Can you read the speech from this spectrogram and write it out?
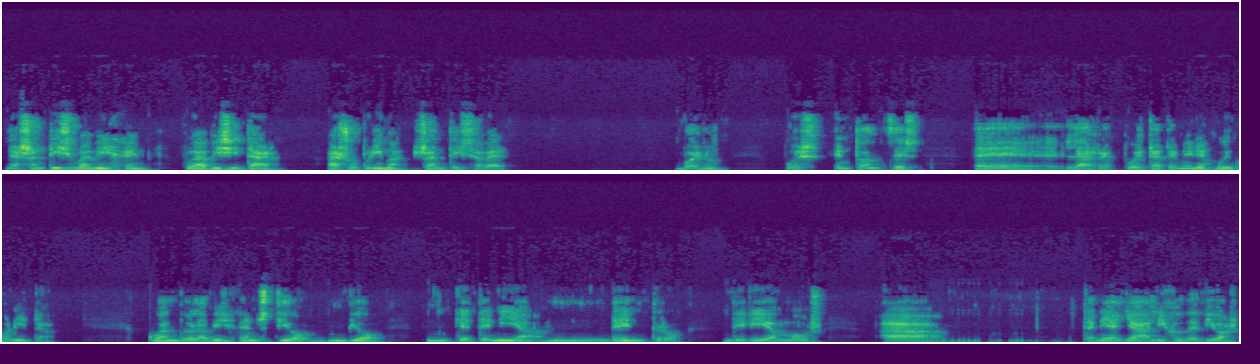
la Santísima Virgen fue a visitar a su prima Santa Isabel. Bueno, pues entonces eh, la respuesta también es muy bonita. Cuando la Virgen vio que tenía dentro, diríamos, tenía ya al Hijo de Dios,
